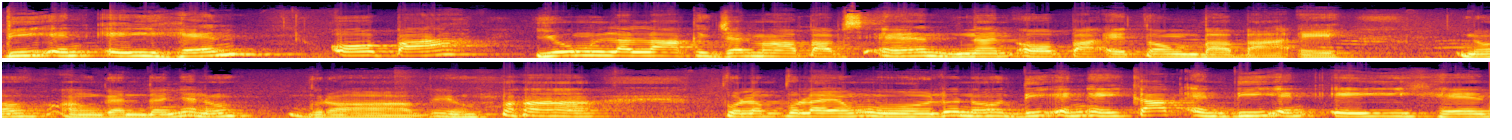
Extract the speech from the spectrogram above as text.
DNA hen. Opa, yung lalaki dyan mga paps and non-opa itong babae. No? Ang ganda niya, no? Grabe, oh. Pulang-pula yung ulo, no? DNA cock and DNA hen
